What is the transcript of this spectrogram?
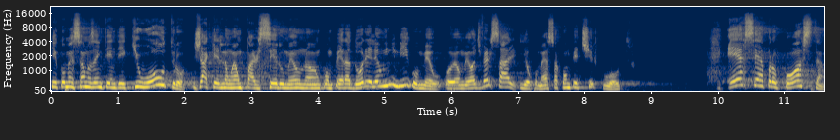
e começamos a entender que o outro, já que ele não é um parceiro meu, não é um cooperador, ele é um inimigo meu, ou é o meu adversário, e eu começo a competir com o outro. Essa é a proposta,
